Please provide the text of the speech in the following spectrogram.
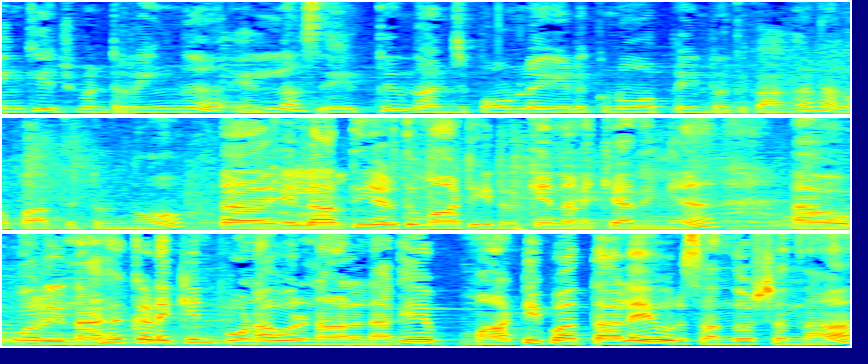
என்கேஜ்மெண்ட் ரிங்கு எல்லாம் சேர்த்து இந்த அஞ்சு பவுனில் எடுக்கணும் அப்படின்றதுக்காக நாங்கள் பார்த்துட்டு இருந்தோம். எல்லாத்தையும் எடுத்து மாட்டிக்கிட்டு இருக்கேன்னு நினைக்காதீங்க. ஒரு நகை கடைக்குன்னு போனால் ஒரு நாலு நகையை மாட்டி பார்த்தாலே ஒரு சந்தோஷம்தான்.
